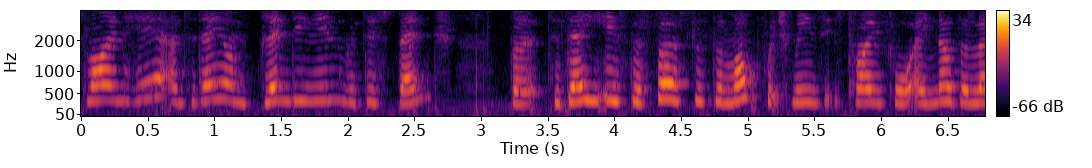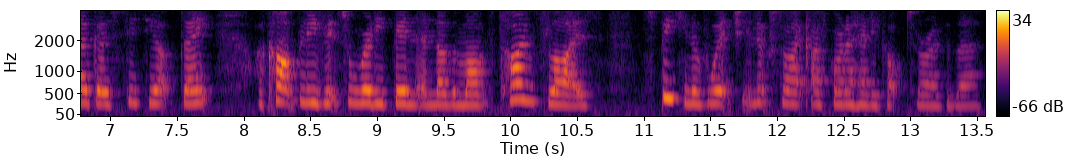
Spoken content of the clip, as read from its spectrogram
it's Lion here and today I'm blending in with this bench but today is the first of the month which means it's time for another LEGO City update. I can't believe it's already been another month, time flies. Speaking of which, it looks like I've got a helicopter over there.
